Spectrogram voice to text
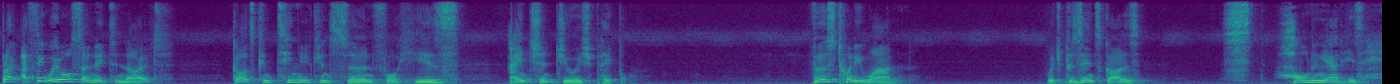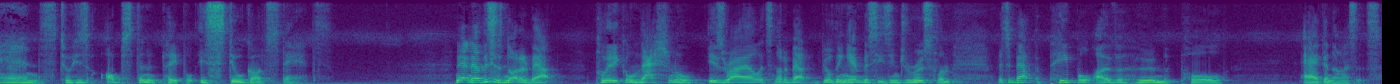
But I think we also need to note God's continued concern for his ancient Jewish people. Verse 21 which presents God as holding out his hands to his obstinate people, is still God's stance. Now, now this is not about political national Israel, it's not about building embassies in Jerusalem, it's about the people over whom Paul agonises.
